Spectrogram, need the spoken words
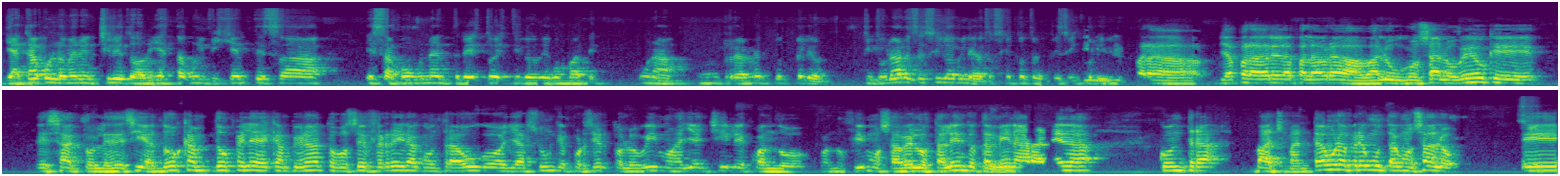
Y acá, por lo menos en Chile, todavía está muy vigente esa, esa pugna entre estos estilos de combate. Una, realmente un peleón. Titular, ese sí la pelea, 335 Para, ya para darle la palabra a Balú, Gonzalo, veo que Exacto, les decía, dos, dos peleas de campeonato, José Ferreira contra Hugo Yarzún, que por cierto lo vimos allá en Chile cuando, cuando fuimos a ver los talentos, también Araneda contra Bachman. Te hago una pregunta, Gonzalo. Eh,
